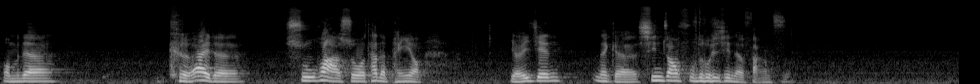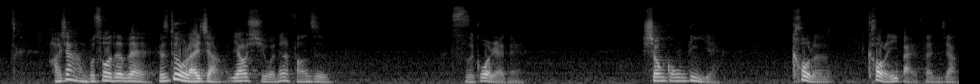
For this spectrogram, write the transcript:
我们的可爱的书画说，他的朋友有一间那个新装复都性的房子，好像很不错，对不对？可是对我来讲，要许我那个房子死过人呢，兄工地耶，扣了。扣了一百分，这样，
